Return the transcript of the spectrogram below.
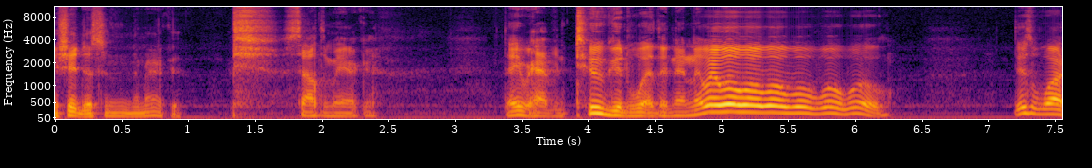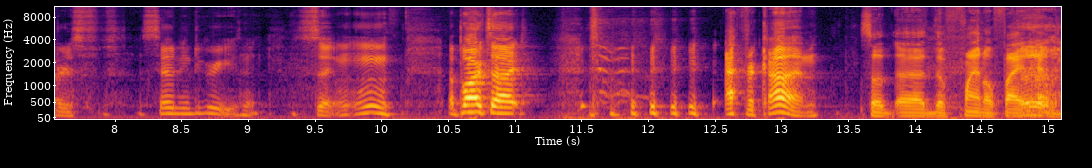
shit, just in America. South America, they were having too good weather. Now, wait, whoa, whoa, whoa, whoa, whoa, whoa! This water is seventy degrees. So, mm-mm. apartheid, Afrikaan. So uh, the final fight, Ugh.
